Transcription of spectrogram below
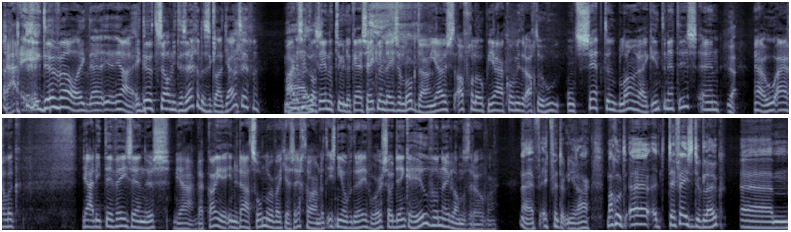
Ja, ik, durf wel. Ik, eh, ja, ik durf het zelf niet te zeggen, dus ik laat jou het zeggen. Maar er zit dus- wat in natuurlijk. Hè. Zeker in deze lockdown. Juist afgelopen jaar kom je erachter hoe ontzettend belangrijk internet is. En Ja. ja, hoe eigenlijk ja, die tv-zenders... Ja, daar kan je inderdaad zonder wat jij zegt, Harm. Dat is niet overdreven hoor. Zo denken heel veel Nederlanders erover. Nee, ik vind het ook niet raar. Maar goed, eh, tv is natuurlijk leuk. Ehm,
